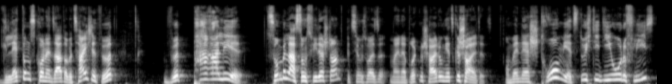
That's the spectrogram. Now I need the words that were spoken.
Glättungskondensator bezeichnet wird, wird parallel zum Belastungswiderstand bzw. meiner Brückenschaltung jetzt geschaltet. Und wenn der Strom jetzt durch die Diode fließt,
